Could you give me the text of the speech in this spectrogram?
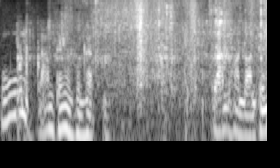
โอ้ยลาม ถึงคุณครับร้านหอนดอนถึง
